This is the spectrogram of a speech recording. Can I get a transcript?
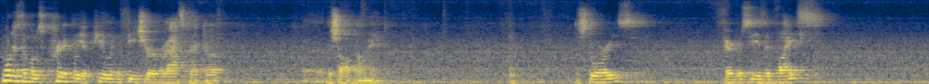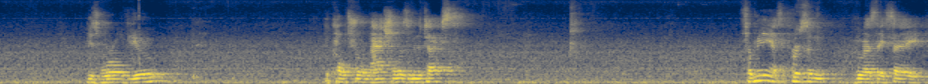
what is the most critically appealing feature or aspect of uh, the Shahnameh? the stories, Ferdowsi's advice, his worldview, the cultural nationalism in the text. For me, as a person who, as they say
